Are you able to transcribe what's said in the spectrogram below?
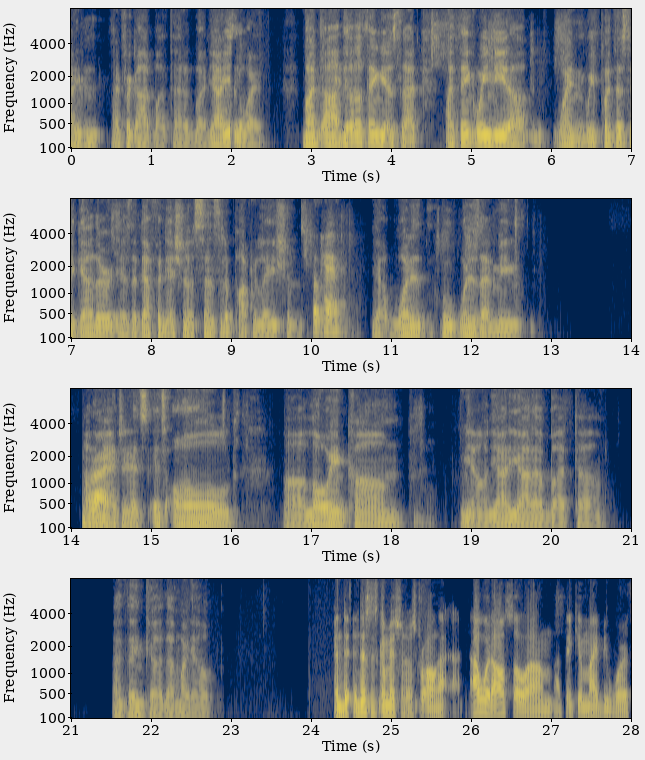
I, I forgot about that, but yeah, either way. But, uh, the other thing is that I think we need a, when we put this together, is the definition of sensitive populations. Okay, Yeah, what is, who, what does that mean? I would Right. imagine it's, it's old, uh, low income, you know, yada, yada, but, uh, I think, uh, that might help. And th- this is Commissioner Strong. I, I would also, um, I think it might be worth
